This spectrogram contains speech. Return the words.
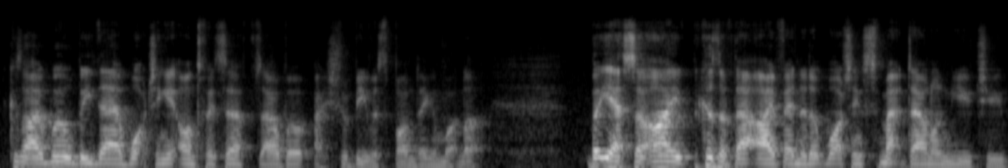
because I will be there watching it on Twitter. So I, will, I should be responding and whatnot. But yeah, so I because of that, I've ended up watching SmackDown on YouTube.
